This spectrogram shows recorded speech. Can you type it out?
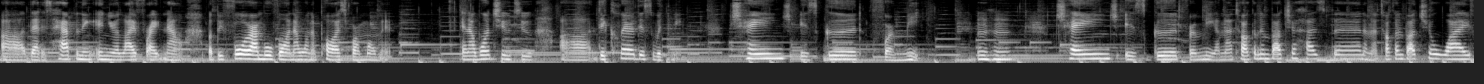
uh, that is happening in your life right now. But before I move on, I want to pause for a moment. And I want you to uh, declare this with me change is good for me. Mm-hmm change is good for me. I'm not talking about your husband. I'm not talking about your wife.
